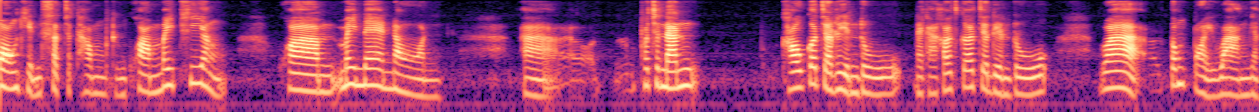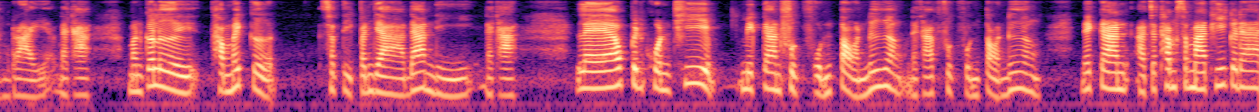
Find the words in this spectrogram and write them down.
มองเห็นสัจธรรมถึงความไม่เที่ยง ความไม่แน่นอนอ่าเพราะฉะนั้นเขาก็จะเรียนรู้นะคะเขาก็จะเรียนรู้ว่าต้องปล่อยวางอย่างไรนะคะ มันก็เลยทำให้เกิดสติปัญญาด้านนี้นะคะ แล้วเป็นคนที่ มีการฝึกฝนต่อเนื่องนะคะฝึกฝนต่อเนื่อง ในการอาจจะทำสมาธิก็ได้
